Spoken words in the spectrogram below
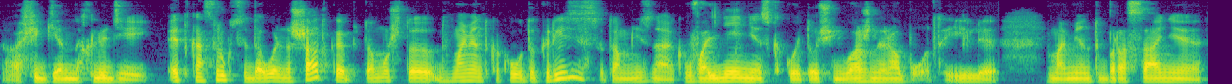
офигенных людей. Эта конструкция довольно шаткая, потому что в момент какого-то кризиса, там, не знаю, увольнения с какой-то очень важной работы или в момент бросания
